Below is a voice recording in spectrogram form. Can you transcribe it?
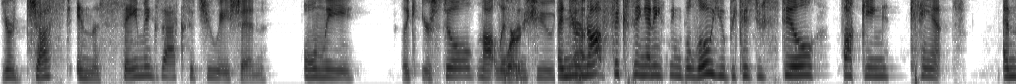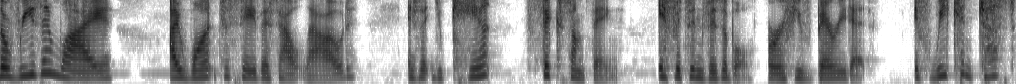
you're just in the same exact situation, only like you're still not listened Worse. to and yeah. you're not fixing anything below you because you still fucking can't. And the reason why I want to say this out loud is that you can't fix something if it's invisible or if you've buried it. If we can just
